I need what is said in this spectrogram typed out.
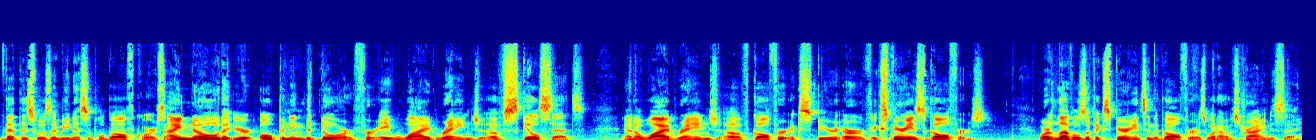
that this was a municipal golf course. I know that you're opening the door for a wide range of skill sets and a wide range of golfer experience or experienced golfers or levels of experience in the golfer is what I was trying to say.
